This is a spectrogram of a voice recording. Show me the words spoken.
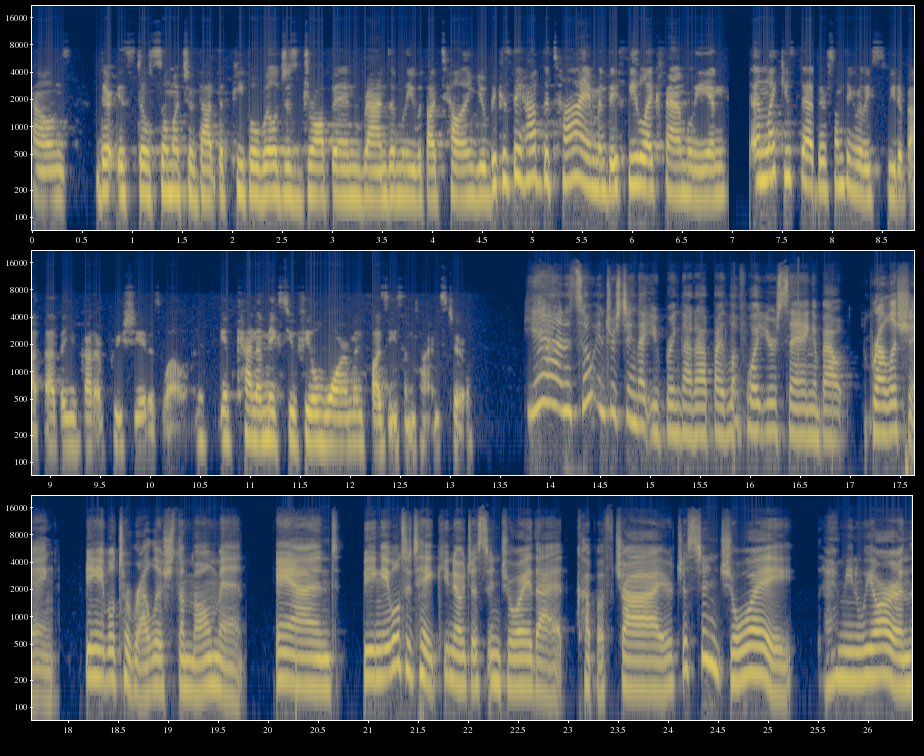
towns there is still so much of that that people will just drop in randomly without telling you because they have the time and they feel like family. And, and like you said, there's something really sweet about that that you've got to appreciate as well. It, it kind of makes you feel warm and fuzzy sometimes too. Yeah. And it's so interesting that you bring that up. I love what you're saying about relishing, being able to relish the moment and being able to take, you know, just enjoy that cup of chai or just enjoy I mean, we are in,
